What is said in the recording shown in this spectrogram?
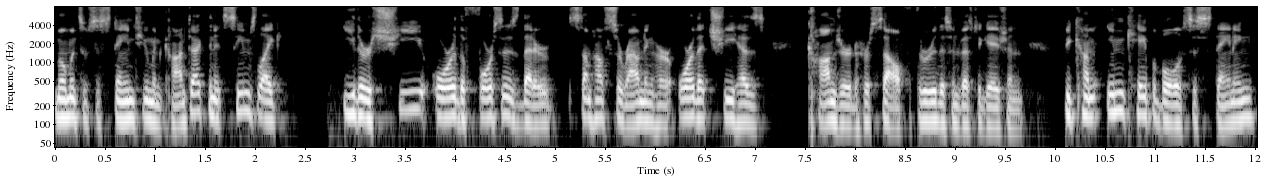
moments of sustained human contact, and it seems like either she or the forces that are somehow surrounding her, or that she has conjured herself through this investigation, become incapable of sustaining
